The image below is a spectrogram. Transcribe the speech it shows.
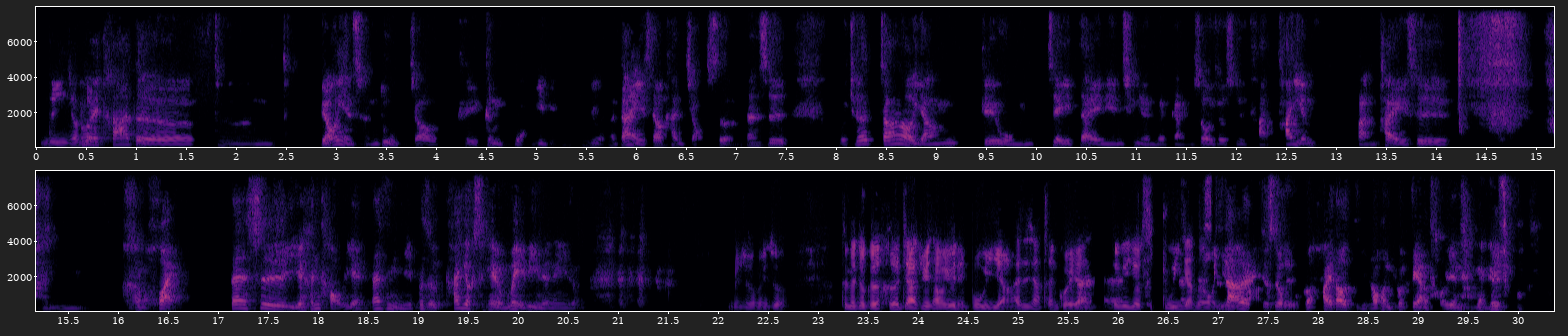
你的印象？因为他的嗯表演程度比较可以更广一点，因为当然也是要看角色，但是我觉得张耀扬给我们这一代年轻人的感受就是他他演反派是很很坏，但是也很讨厌，但是你不知道他又是很有魅力的那一种。没错没错，这个就跟何家驹他们有点不一样，还是像陈奎安，这个又是不一样的那种演法。就是坏到底，然后你会非常讨厌他的那种，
